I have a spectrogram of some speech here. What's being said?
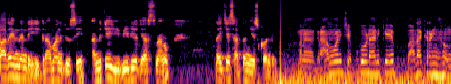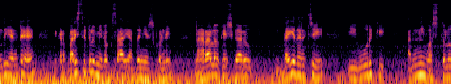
బాధ అయిందండి ఈ గ్రామాన్ని చూసి. అందుకే ఈ వీడియో చేస్తున్నాను. దయచేసి అర్థం చేసుకోండి. మన గ్రామం అని చెప్పుకోవడానికే బాధాకరంగా ఉంది అంటే ఇక్కడ పరిస్థితులు మీరు ఒకసారి అర్థం చేసుకోండి. నారా లోకేష్ గారు దయదలిచి ఈ ఊరికి అన్ని వస్తువులు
